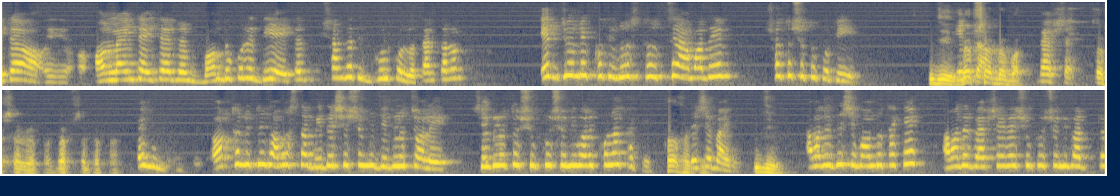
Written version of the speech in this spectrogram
এটা অনলাইনটা এটা বন্ধ করে দিয়ে এটা সাংঘাতিক ভুল করল তার কারণ এর জন্য ক্ষতিগ্রস্ত হচ্ছে আমাদের শত শত কোটি জি ব্যবসার ব্যাপার। ব্যবসায়। ব্যবসার ব্যাপার ব্যবসার ব্যাপার। অর্থনৈতিক অবস্থা বিদেশের সঙ্গে যেগুলো চলে সেগুলো তো শুক্র শনিবার খোলা থাকে দেশের বাইরে। জি। আমাদের দেশে বন্ধ থাকে আমাদের ব্যবসায়ীরা শুক্র শনিবারটা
